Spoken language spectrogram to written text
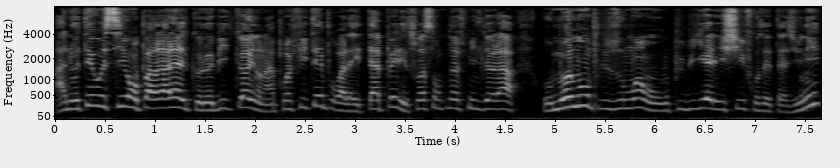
À noter aussi en parallèle que le Bitcoin en a profité pour aller taper les 69 000 dollars au moment plus ou moins où on publiait les chiffres aux États-Unis.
